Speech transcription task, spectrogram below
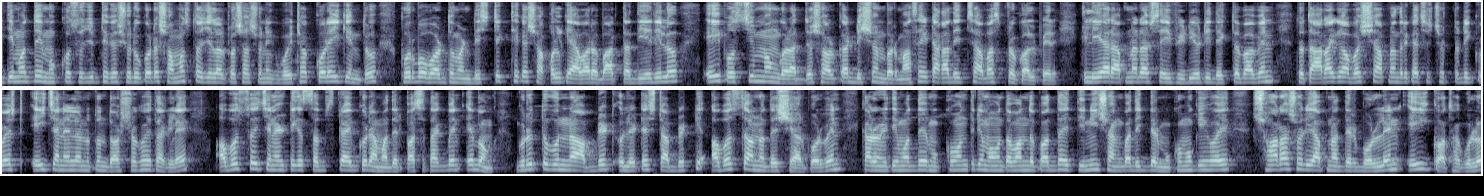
ইতিমধ্যেই মুখ্য সচিব থেকে শুরু করে সমস্ত জেলার প্রশাসনিক বৈঠক করেই কিন্তু পূর্ব বর্ধমান ডিস্ট্রিক্ট থেকে সকলকে আবারও বার্তা দিয়ে দিল। এই পশ্চিমবঙ্গ রাজ্য সরকার ডিসেম্বর মাসেই টাকা দিচ্ছে আবাস প্রকল্পের। ক্লিয়ার আপনারা সেই ভিডিওটি দেখতে পাবেন। তো তার আগে অবশ্যই আপনাদের কাছে ছোট্ট রিকোয়েস্ট, এই চ্যানেলে নতুন দর্শক হয়ে থাকলে অবশ্যই চ্যানেলটিকে সাবস্ক্রাইব করে আমাদের পাশে থাকবেন এবং গুরুত্বপূর্ণ আপডেট ও লেটেস্ট আপডেটটি অবশ্যই অন্যদের শেয়ার করবেন। কারণ ইতিমধ্যে মুখ্যমন্ত্রী মমতা বন্দ্যোপাধ্যায় তিনি সাংবাদিকদের মুখোমুখি হয়ে সরাসরি আপনাদের বললেন এই কথাগুলো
